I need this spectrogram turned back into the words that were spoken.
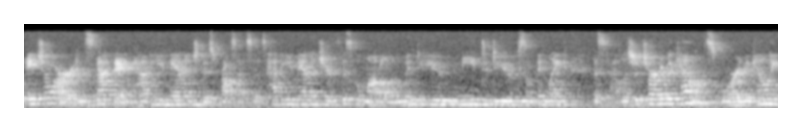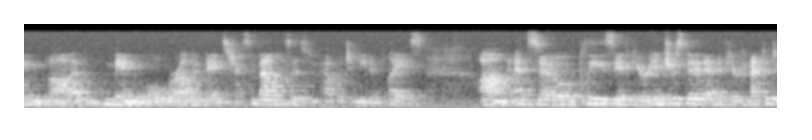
HR and staffing. How do you manage those processes? How do you manage your fiscal model? And when do you need to do something like establish a chart of accounts or an accounting uh, manual or other things, checks and balances? Do you have what you need in place? Um, and so please, if you're interested and if you're connected to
